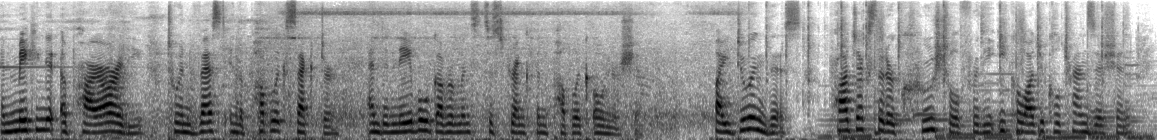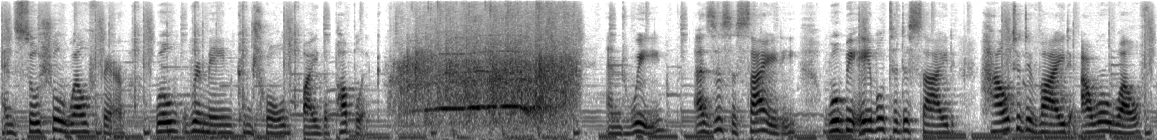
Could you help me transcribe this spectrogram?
and making it a priority to invest in the public sector and enable governments to strengthen public ownership. By doing this, projects that are crucial for the ecological transition and social welfare will remain controlled by the public and we, as a society, will be able to decide how to divide our wealth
